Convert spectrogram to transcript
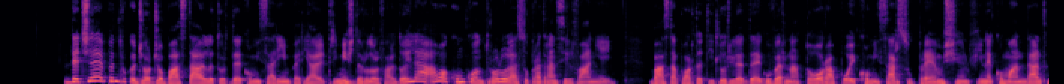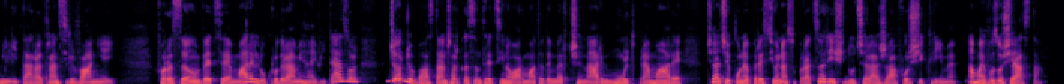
De ce? Pentru că Giorgio Basta, alături de comisarii imperiali trimiși de Rudolf al II-lea, au acum controlul asupra Transilvaniei. Basta poartă titlurile de guvernator, apoi comisar suprem și, în fine, comandant militar al Transilvaniei. Fără să învețe mare lucru de la Mihai Viteazul, Giorgio Basta încearcă să întrețină o armată de mercenari mult prea mare, ceea ce pune presiune asupra țării și duce la jafuri și crime. Am mai văzut și asta.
